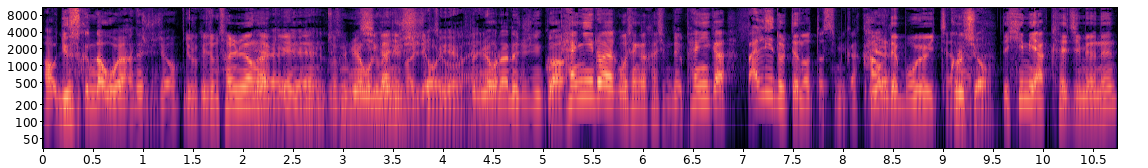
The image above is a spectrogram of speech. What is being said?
아, 뉴스 끝나고 왜 안 해주죠? 이렇게 좀 설명하기에는 예, 예. 좀 설명을 좀 시간이 해주시죠. 걸리죠. 예, 설명을 안 해주니까 그 팽이라고 생각하시면 돼요. 팽이가 빨리 돌 때는 어떻습니까? 가운데 예. 모여 있잖아요. 그렇죠. 근데 힘이 약해지면은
